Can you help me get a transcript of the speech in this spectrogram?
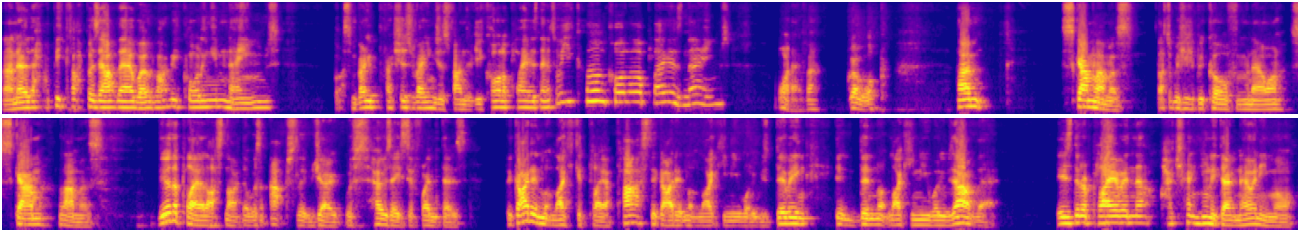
And I know the happy clappers out there won't like me calling him names. Got some very precious Rangers fans. If you call a player's names, well, you can't call our players' names. Whatever. Grow up. Um, Scam Lammers. That's what we should be called from now on. Scam Lammers. The other player last night that was an absolute joke was Jose Cifuentes. The guy didn't look like he could play a pass. The guy didn't look like he knew what he was doing. Didn't, didn't look like he knew what he was out there. Is there a player in there? I genuinely don't know anymore.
